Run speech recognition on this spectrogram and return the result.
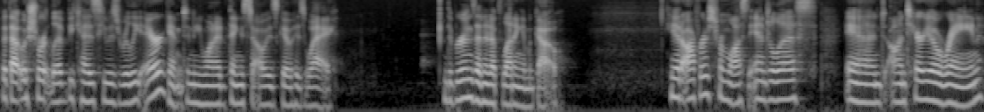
but that was short lived because he was really arrogant and he wanted things to always go his way. The Bruins ended up letting him go. He had offers from Los Angeles and Ontario Reign,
